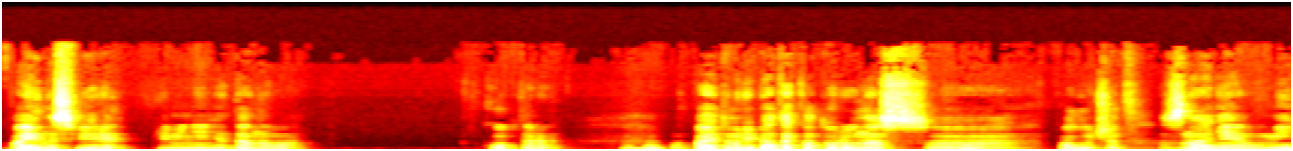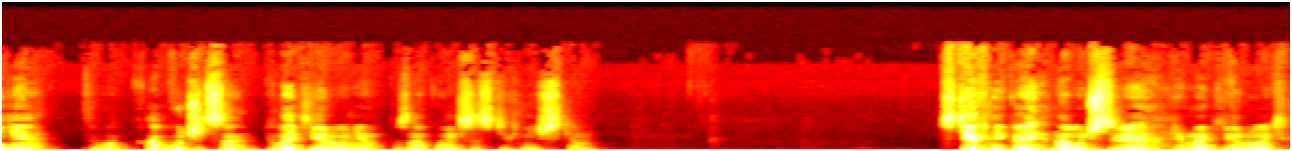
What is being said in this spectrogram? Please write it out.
в военной сфере применение данного коптера. Угу. Вот, поэтому ребята, которые у нас э, получат знания, умения, вот, обучатся пилотированию, познакомиться с техническим с техникой научатся ремонтировать,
